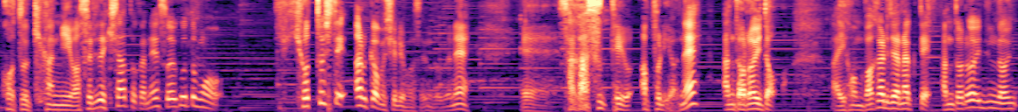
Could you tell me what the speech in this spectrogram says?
交通機関に忘れてきたとかね、そういうこともひょっとしてあるかもしれませんのでね、えー、探すっていうアプリをね、Android、iPhone ばかりじゃなくて Android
